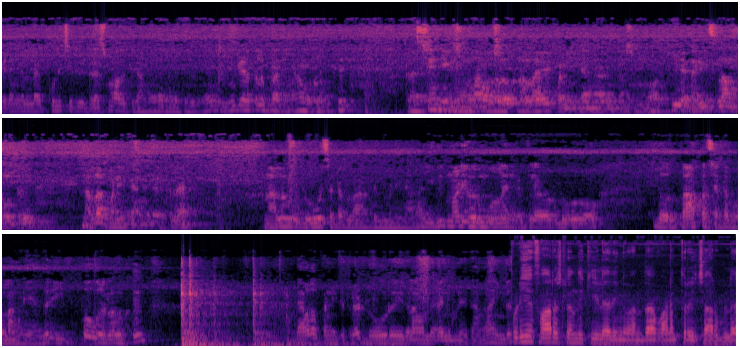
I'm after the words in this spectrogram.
இடங்களில் குளிச்சுட்டு ட்ரெஸ் மாதத்துக்கான இடங்கள் தெரியும் இந்த இடத்துல பார்த்தீங்கன்னா ஓரளவுக்கு ட்ரெஸ் சேஞ்சிங்லாம் ஓரளவுக்கு நல்லாவே பண்ணியிருக்காங்க அப்படின்னு தான் சொல்லுவோம். கீழே ரைஸ்லாம் போட்டு நல்லா பண்ணியிருக்காங்க இந்த இடத்துல. நல்ல ஒரு டோர் செட்டப்லாம் அட்டன் பண்ணியிருக்காங்க இதுக்கு முன்னாடி வரும்போது எங்கள் இடத்துல ஒரு டோரோ இல்லை ஒரு ப்ராப்பர் செட்டப்லாம் கிடையாது. இப்போ ஓரளவுக்கு டெவலப் பண்ணிக்கிறதுல டோரு இதெல்லாம் வந்து அரேஞ்ச் பண்ணியிருக்காங்க இந்த இப்படியே ஃபாரஸ்ட்லேருந்து கீழே இறங்கி வந்தால் வனத்துறை சார்பில்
